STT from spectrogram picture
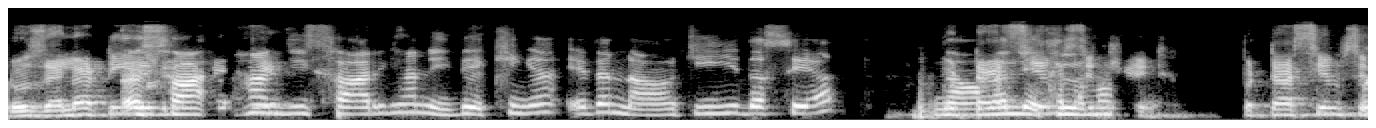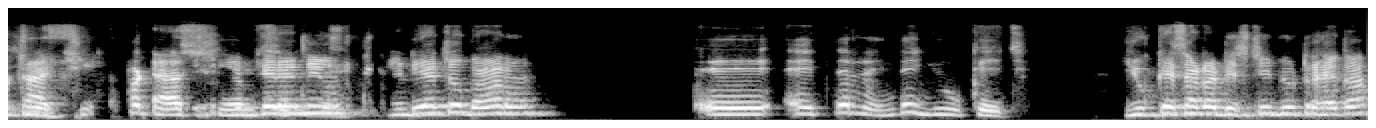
ਰੋਜ਼ੈਲਾ ਟੀ ਹਾਂਜੀ ਸਾਰੀਆਂ ਨਹੀਂ ਦੇਖੀਆਂ। ਇਹਦਾ ਨਾਂ ਕੀ ਦੱਸਿਆ? ਨਾਮ ਲਿਖ ਲਵਾਂ। ਪੋਟਾਸ਼ੀਅਮ ਸਿਟਰੇਟ ਪੋਟਾਸ਼ੀਅਮ ਪੋਟਾਸ਼ੀਅਮ ਕਿੱਥੇ ਰਹਿੰਦੇ ਹੋ ਇੰਡੀਆ ਚੋਂ ਬਾਹਰ ਹੋ ਇਹ ਇੱਧਰ ਰਹਿੰਦੇ ਯੂਕੇ ਚ ਯੂਕੇ ਸਾਡਾ ਡਿਸਟ੍ਰੀਬਿਊਟਰ ਹੈਗਾ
